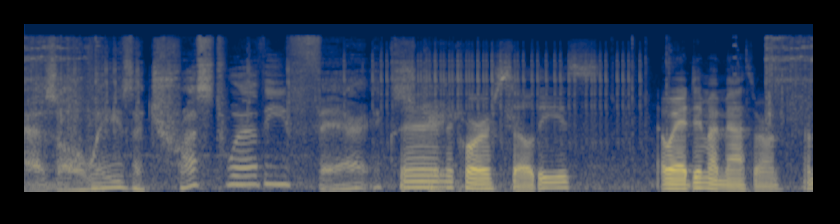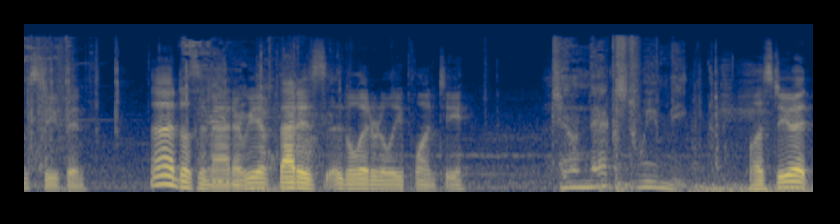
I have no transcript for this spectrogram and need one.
As always, a trustworthy, fair exchange. And of course sell these. Oh wait, I did my math wrong. I'm stupid. That doesn't matter. We have that is literally plenty. Till next we meet. Let's do it.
